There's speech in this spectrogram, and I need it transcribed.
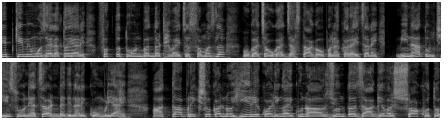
तितके मी मोजायला तयार आहे. फक्त तोंड बंद ठेवायचं समजलं? उगाच्या उगाच जास्त आगाऊपणा करायचा नाही. मी ना तुमची सोन्याचं अंड देणारी कोंबडी आहे. आता प्रेक्षकांनो ही रेकॉर्डिंग ऐकून अर्जुन तर जागेवर शॉक होतो.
